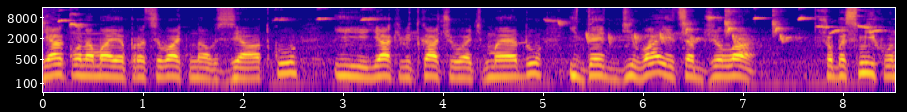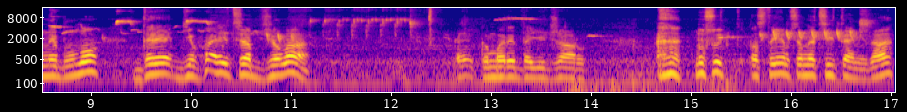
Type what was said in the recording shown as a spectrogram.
як вона має працювати на взятку, і як відкачувати меду, і де дівається бджола. Щоб сміху не було, де дівається бджола. Е, Комари дають жару. Ну, суть остаємося на цій темі, да?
